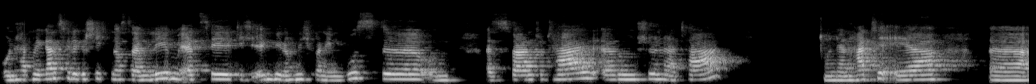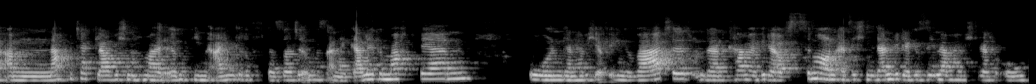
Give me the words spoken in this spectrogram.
und hat mir ganz viele Geschichten aus seinem Leben erzählt, die ich irgendwie noch nicht von ihm wusste. Und also es war ein total ähm, schöner Tag. Und dann hatte er äh, am Nachmittag, glaube ich, nochmal irgendwie einen Eingriff, da sollte irgendwas an der Galle gemacht werden. Und dann habe ich auf ihn gewartet und dann kam er wieder aufs Zimmer und als ich ihn dann wieder gesehen habe, habe ich gedacht, oh,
